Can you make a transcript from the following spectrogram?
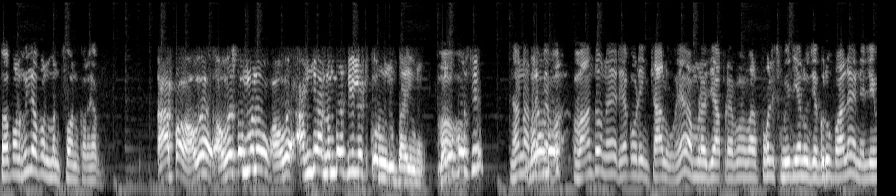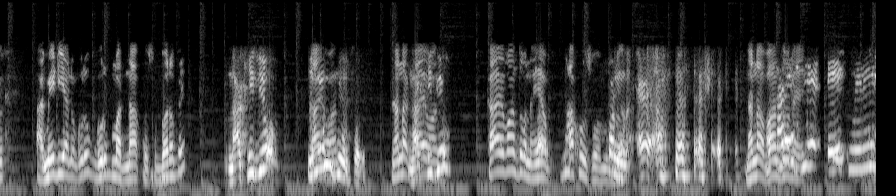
તો પણ હુલ્યો પણ મને ફોન કરો એમ. હા પણ હવે હવે તો મને હવે આમ જે આ નંબર ડિલીટ કરું છું ભાઈ હું. બરોબર છે? ના ના તમે વાંધો નહીં રેકોર્ડિંગ ચાલુ હે. હમણાં જે આપણે પોલીસ મીડિયાનું જે ગ્રુપ હાલે ને આ મીડિયાનું ગ્રુપ ગ્રુપમાં જ નાખું છું બરોબર? નાખી પડે? ના ના નાખી દો કાંઈ વાંધો નહીં એમ. નાખું છું હમણાં ના ના વાંધો નહીં. એક મિનિટ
